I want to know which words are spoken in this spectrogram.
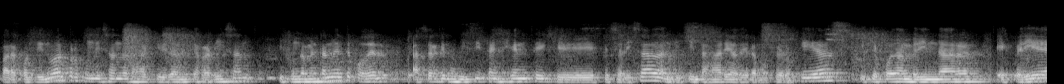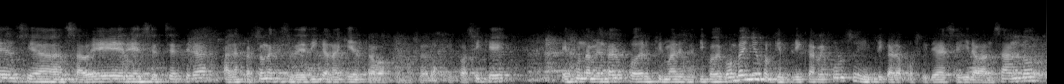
para continuar profundizando las actividades que realizan y fundamentalmente poder hacer que nos visiten gente que especializada en distintas áreas de la museología y que puedan brindar experiencias, saber etcétera, a las personas que se dedican aquí al trabajo museológico. Así que es fundamental poder firmar ese tipo de convenio porque implica recursos, implica la posibilidad de seguir avanzando,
